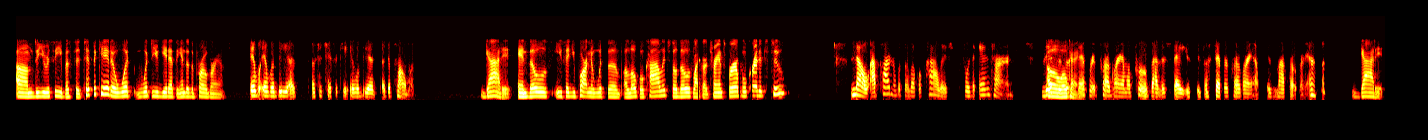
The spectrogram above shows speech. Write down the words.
um, do you receive a certificate, or what? What do you get at the end of the program? It it would be a, a certificate. It would be a, a diploma. Got it. And those you said you partner with the, a local college, so those like are transferable credits too. No, I partner with the local college for the interns. This oh, is okay. a separate program approved by the state. It's, it's a separate program. It's my program. Got it.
